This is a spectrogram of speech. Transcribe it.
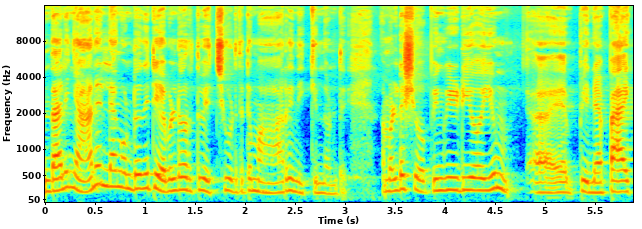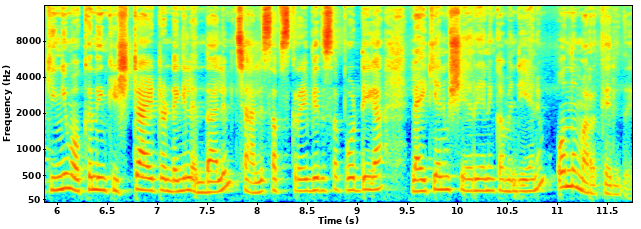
എന്തായാലും ഞാനെല്ലാം കൊണ്ടുവന്ന് ടേബിളിന്റെ പുറത്ത് വെച്ച് കൊടുത്തിട്ട് മാറി നിൽക്കുന്നുണ്ട്. നമ്മളുടെ ഷോപ്പിംഗ് വീഡിയോയും പിന്നെ പാക്കിങ്ങും ഒക്കെ നിങ്ങൾക്ക് ഇഷ്ടമായിട്ടുണ്ടെങ്കിൽ എന്തായാലും ചാനൽ സബ്സ്ക്രൈബ് ചെയ്ത് സപ്പോർട്ട് ചെയ്യുക. ലൈക്ക് ചെയ്യാനും ഷെയർ ചെയ്യാനും കമന്റ് ചെയ്യാനും ഒന്നും മറക്കരുത്.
